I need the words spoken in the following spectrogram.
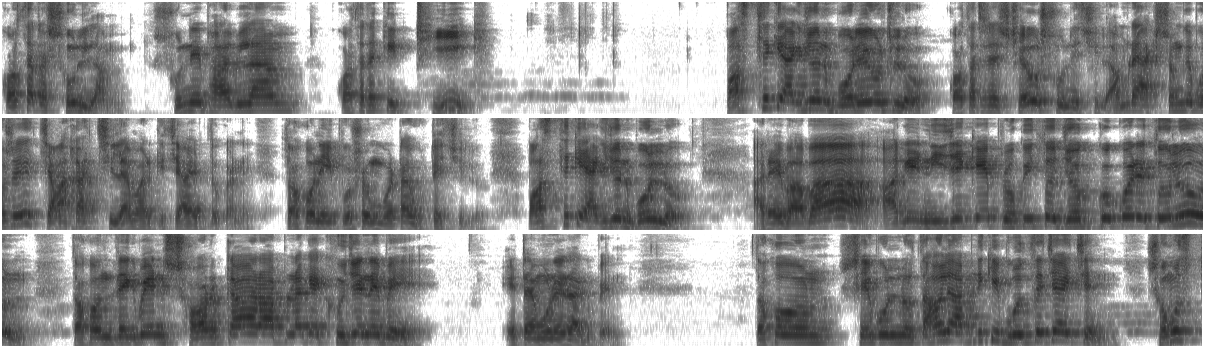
কথাটা শুনলাম, শুনে ভাবলাম, কথাটা কি ঠিক? পাশ থেকে একজন বলে উঠল, কথাটা সেও শুনেছিল। আমরা একসঙ্গে বসে চা খাচ্ছিলাম আর কি, চায়ের দোকানে। তখন এই প্রসঙ্গটা উঠেছিল। পাশ থেকে একজন বলল আরে বাবা, আগে নিজেকে প্রকৃত যোগ্য করে তুলুন, তখন দেখবেন সরকার আপনাকে খুঁজে নেবে, এটা মনে রাখবেন। তখন সে বলল, তাহলে আপনি কি বলতে চাইছেন? সমস্ত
